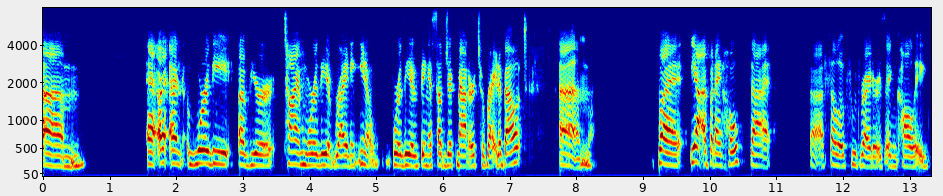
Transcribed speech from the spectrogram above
um and, and worthy of your time worthy of writing you know worthy of being a subject matter to write about um but yeah, but I hope that uh, fellow food writers and colleagues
